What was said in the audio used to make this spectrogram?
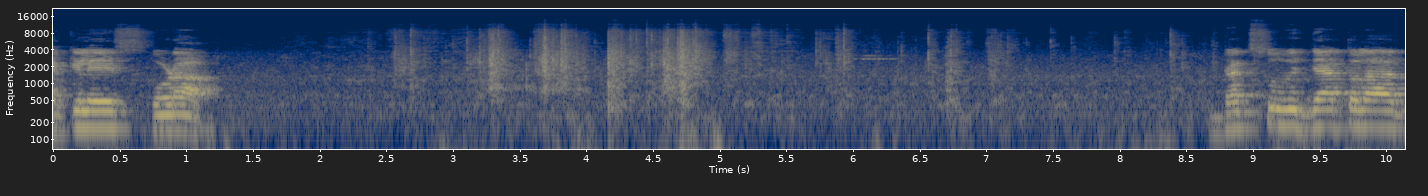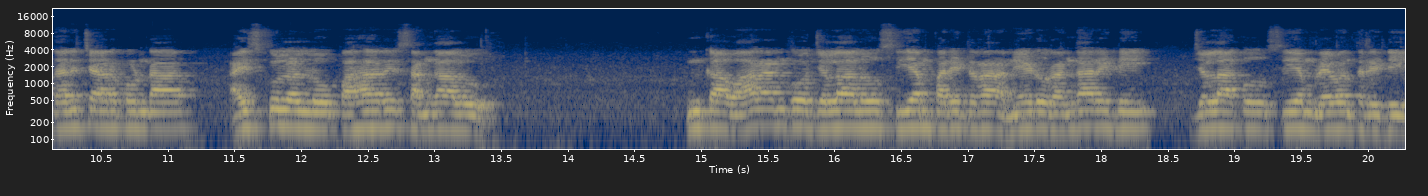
అఖిలేష్ కూడా డ్రగ్స్ విద్యార్థుల దరి చేరకుండా హై స్కూళ్ళల్లో పహారీ సంఘాలు. ఇంకా వారానికో జిల్లాలో సీఎం పర్యటన నేడు రంగారెడ్డి జిల్లాకు సీఎం రేవంత్ రెడ్డి.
